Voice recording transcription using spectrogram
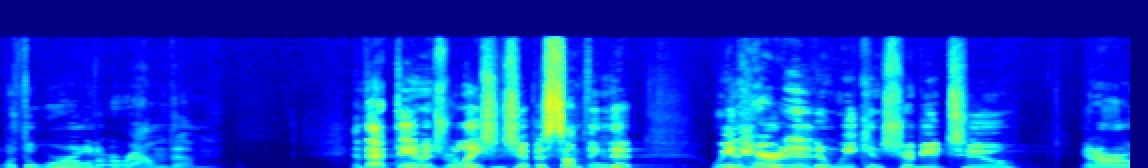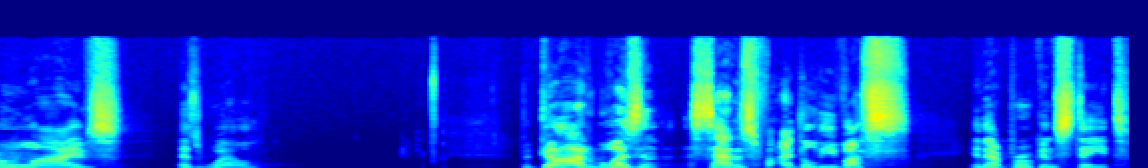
with the world around them. And that damaged relationship is something that we inherited and we contribute to in our own lives as well. But God wasn't satisfied to leave us in that broken state.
